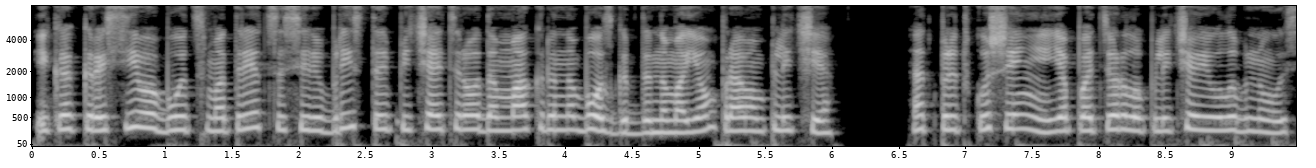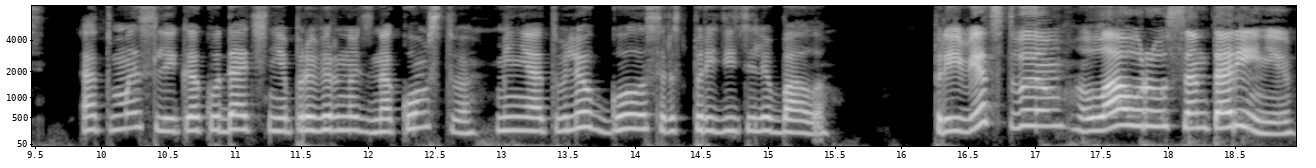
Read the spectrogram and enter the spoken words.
и как красиво будет смотреться серебристая печать рода Макрона Босгарда на моем правом плече. От предвкушения я потерла плечо и улыбнулась. От мыслей, как удачнее провернуть знакомство, меня отвлек голос распорядителя бала. «Приветствуем Лауру Санторини!»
